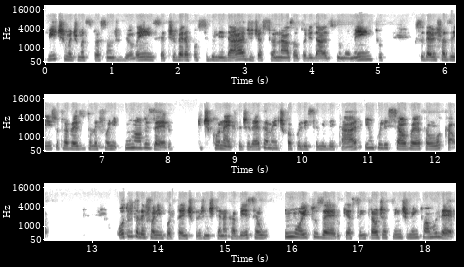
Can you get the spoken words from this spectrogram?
vítima de uma situação de violência, tiver a possibilidade de acionar as autoridades no momento, você deve fazer isso através do telefone 190, que te conecta diretamente com a polícia militar e um policial vai até o local. Outro telefone importante para a gente ter na cabeça é o 180, que é a Central de Atendimento à Mulher.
